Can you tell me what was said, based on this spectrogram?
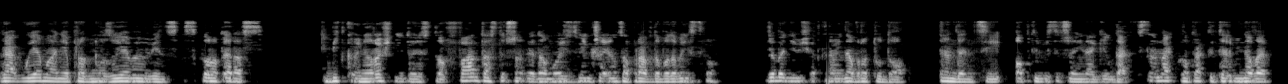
Reagujemy, a nie prognozujemy, więc skoro teraz Bitcoin rośnie, to jest to fantastyczna wiadomość, zwiększająca prawdopodobieństwo, że będziemy świadkami nawrotu do tendencji optymistycznej na giełdach. W Stanach kontrakty terminowe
